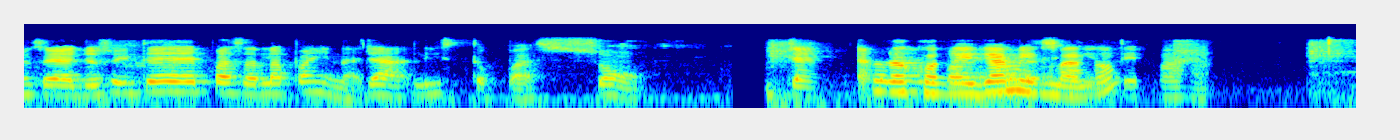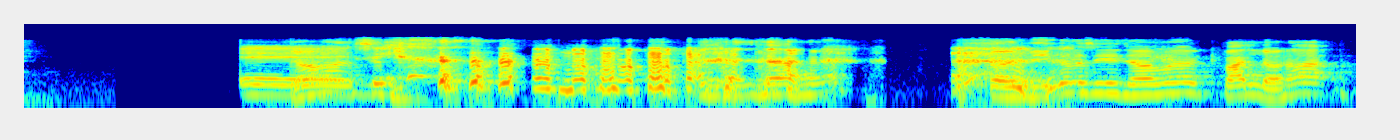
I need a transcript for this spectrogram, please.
O sea, yo soy de pasar la página, ya, listo, pasó. Ya, Pero con ella misma, ¿no? Eh, sí. Conmigo sí, yo me palo. ¿ah?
